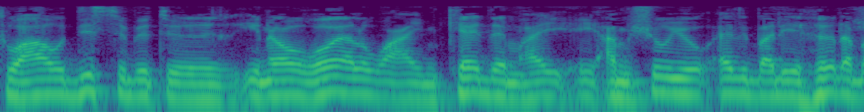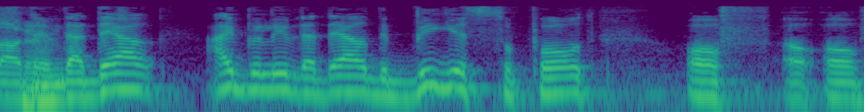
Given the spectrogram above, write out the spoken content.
to our distributors, you know, Royal Wine, Kedem. I I'm sure you everybody heard about Sure. them. That they are, I believe that they are the biggest support of of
